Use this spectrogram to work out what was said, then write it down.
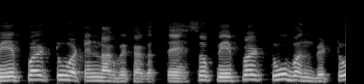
ಪೇಪರ್ ಟು ಅಟೆಂಡ್ ಆಗಬೇಕಾಗತ್ತೆ. ಸೊ ಪೇಪರ್ ಟು ಬಂದ್ಬಿಟ್ಟು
